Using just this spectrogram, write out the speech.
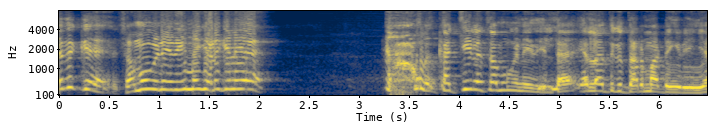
எதுக்கு? சமூக நீதி இன்னும் கிடைக்கலையே. கட்சியில் சமூக நீதி இல்லை எல்லாத்துக்கும் தரமாட்டேங்கிறீங்க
